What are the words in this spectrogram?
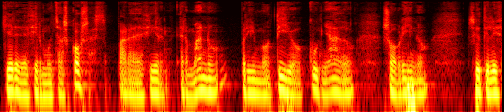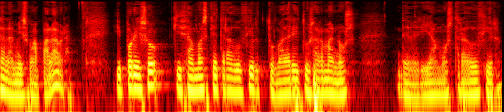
quiere decir muchas cosas. Para decir hermano, primo, tío, cuñado, sobrino, se utiliza la misma palabra. Y por eso, quizá más que traducir tu madre y tus hermanos, deberíamos traducir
